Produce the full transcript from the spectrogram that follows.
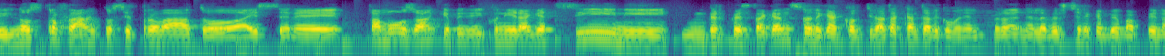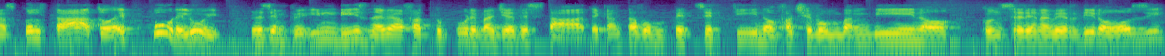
il nostro Franco si è trovato a essere famoso anche per, con i ragazzini mm, per questa canzone che ha continuato a cantare come nel, nella versione che abbiamo appena ascoltato eppure lui per esempio in Disney aveva fatto pure Magia d'estate cantava un pezzettino faceva un bambino con Serena Verdi Rosi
